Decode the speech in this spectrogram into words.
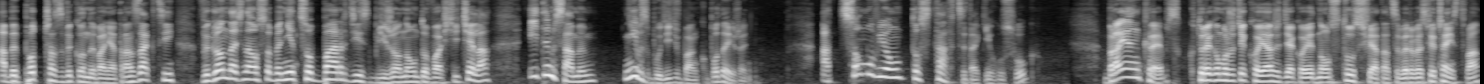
aby podczas wykonywania transakcji wyglądać na osobę nieco bardziej zbliżoną do właściciela i tym samym nie wzbudzić w banku podejrzeń. A co mówią dostawcy takich usług? Brian Krebs, którego możecie kojarzyć jako jedną z tu świata cyberbezpieczeństwa,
